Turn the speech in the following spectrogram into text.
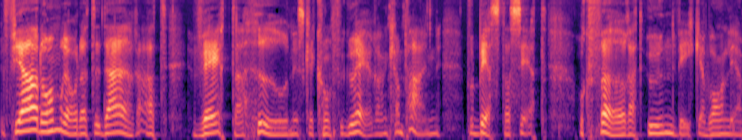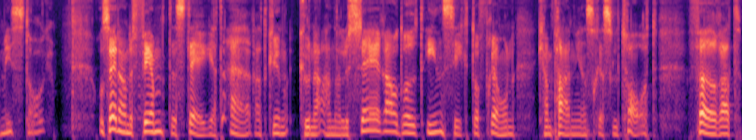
Det fjärde området är att veta hur ni ska konfigurera en kampanj på bästa sätt och för att undvika vanliga misstag. Och sedan det femte steget är att kunna analysera och dra ut insikter från kampanjens resultat för att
